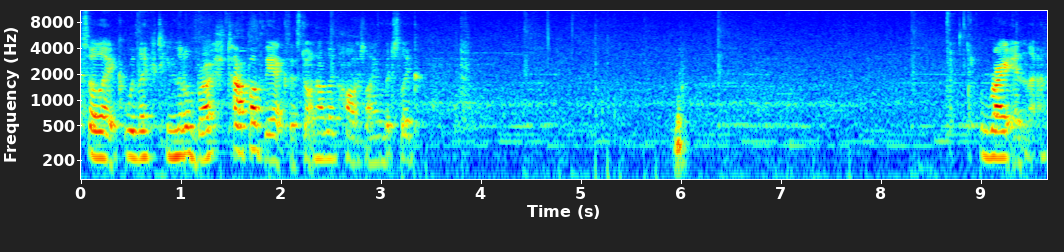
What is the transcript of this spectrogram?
So like with like a teeny little brush, tap off the excess. Don't have like harsh line, but just like right in there.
